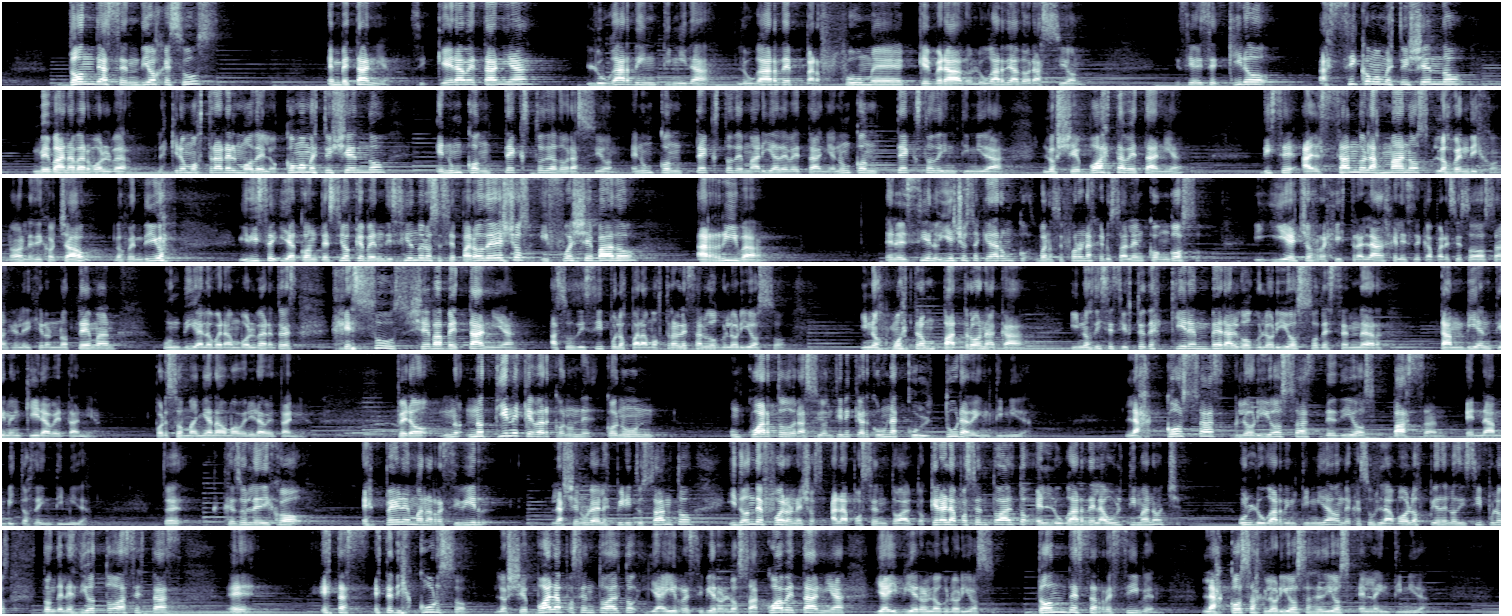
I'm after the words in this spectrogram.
¿Dónde ascendió Jesús? En Betania. Si que era Betania, lugar de intimidad, lugar de perfume quebrado, lugar de adoración. Y si dice, quiero, así como me estoy yendo, me van a ver volver. Les quiero mostrar el modelo. ¿Cómo me estoy yendo? En un contexto de adoración, en un contexto de María de Betania, en un contexto de intimidad. Los llevó hasta Betania dice, alzando las manos, los bendijo, ¿no? Les dijo, chao, los bendigo. Y dice, y aconteció que bendiciéndolos se separó de ellos y fue llevado arriba en el cielo. Y ellos se quedaron, bueno, se fueron a Jerusalén con gozo. Y, y Hechos registra el ángel, y dice que apareció esos dos ángeles, le dijeron, no teman, un día lo verán volver. Entonces Jesús lleva a Betania a sus discípulos para mostrarles algo glorioso y nos muestra un patrón acá y nos dice, si ustedes quieren ver algo glorioso descender, también tienen que ir a Betania. Por eso mañana vamos a venir a Betania. Pero no, tiene que ver con, un, un cuarto de oración, tiene que ver con una cultura de intimidad. Las cosas gloriosas de Dios pasan en ámbitos de intimidad. Entonces Jesús le dijo, esperen, van a recibir la llenura del Espíritu Santo. ¿Y dónde fueron ellos? Al aposento alto. ¿Qué era el aposento alto? El lugar de la última noche. Un lugar de intimidad donde Jesús lavó los pies de los discípulos, donde les dio todas estas, eh, estas este discurso, los llevó al aposento alto y ahí recibieron. Los sacó a Betania y ahí vieron lo glorioso. ¿Dónde se reciben las cosas gloriosas de Dios en la intimidad?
